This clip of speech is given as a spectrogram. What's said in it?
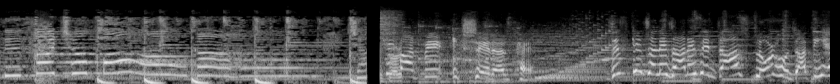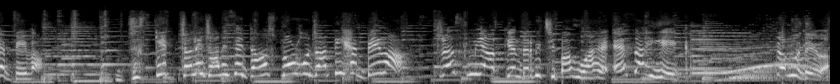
खुद को छुपाऊँगा के बाद एक शेर अर्थ है। जिसके चले जाने से डांस फ्लोर हो जाती है बेवा। जिसके चले जाने से डांस फ्लोर हो जाती है बेवा। ट्रस्ट में आपके अंदर भी छिपा हुआ है, ऐसा ही एक प्रभुदेवा।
